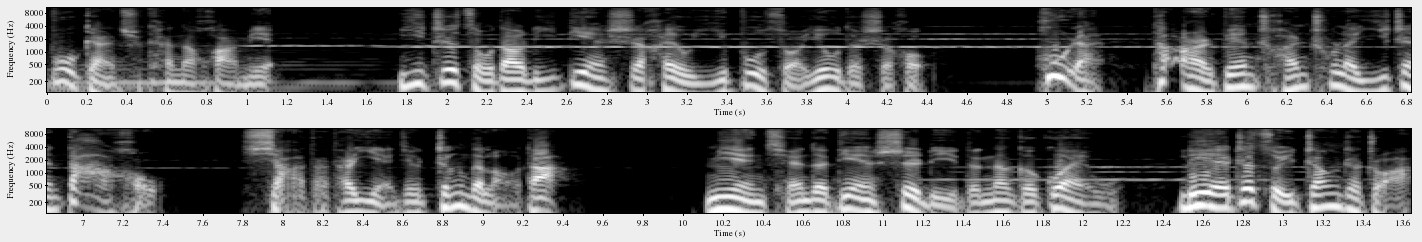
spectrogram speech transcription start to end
不敢去看那画面。一直走到离电视还有一步左右的时候，忽然他耳边传出了一阵大吼，吓得他眼睛睁得老大。面前的电视里的那个怪物咧着嘴张着爪，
